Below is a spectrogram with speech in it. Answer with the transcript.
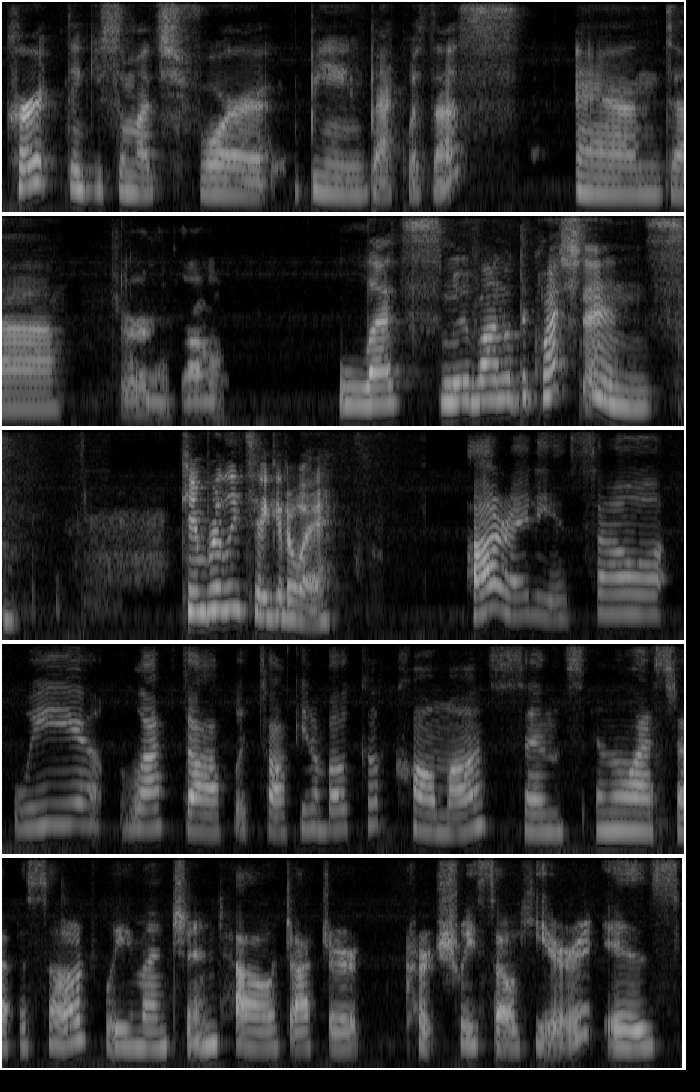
Kurt, thank you so much for being back with us. And uh, sure, no problem. Let's move on with the questions. Kimberly, take it away. Alrighty, so we left off with talking about glaucoma since in the last episode we mentioned how Dr. Kurt Suiso here is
